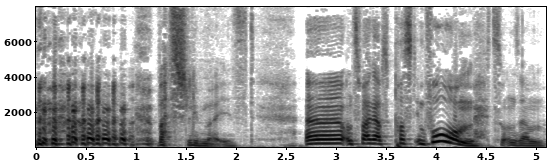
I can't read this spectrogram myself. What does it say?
Was schlimmer ist. Äh, und zwar gab's Post im Forum zu unserem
